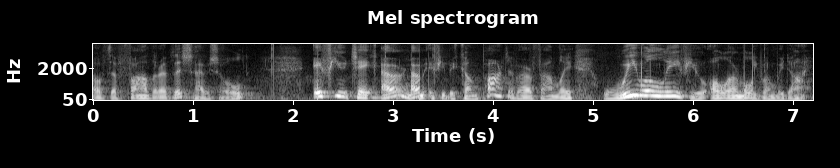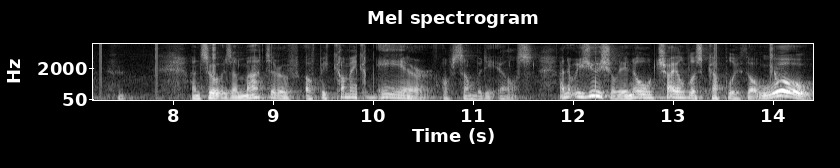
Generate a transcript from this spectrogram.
of the father of this household? If you take our name, if you become part of our family, we will leave you all our money when we die. and so it was a matter of, of becoming heir of somebody else. And it was usually an old childless couple who thought, whoa,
